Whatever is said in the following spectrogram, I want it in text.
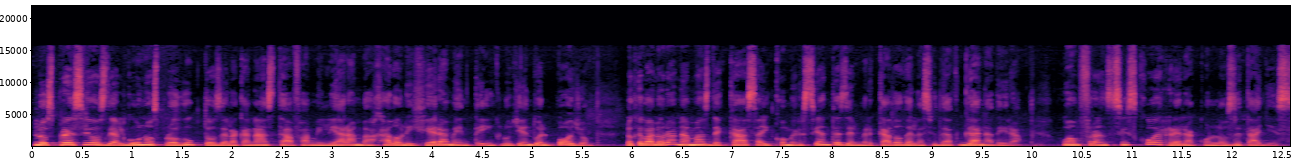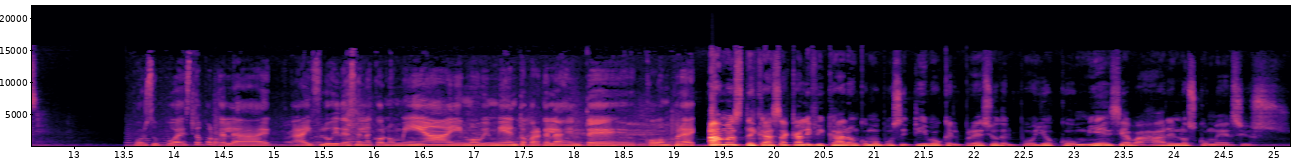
Los precios de algunos productos de la canasta familiar han bajado ligeramente, incluyendo el pollo, lo que valoran amas de casa y comerciantes del mercado de la ciudad ganadera. Juan Francisco Herrera con los detalles. Por supuesto, porque hay fluidez en la economía y movimiento para que la gente compre. Amas de casa calificaron como positivo que el precio del pollo comience a bajar en los comercios.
